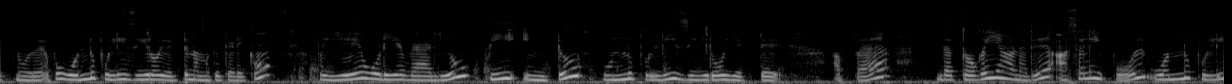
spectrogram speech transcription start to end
எட்நூறு. அப்போ ஒன்று புள்ளி ஜீரோ எட்டு நமக்கு கிடைக்கும். அப்போ ஏவுடைய வேல்யூ பி இன்ட்டு ஒன்று புள்ளி ஜீரோ எட்டு. அப்போ இந்த தொகையானது அசலை போல் ஒன்று புள்ளி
